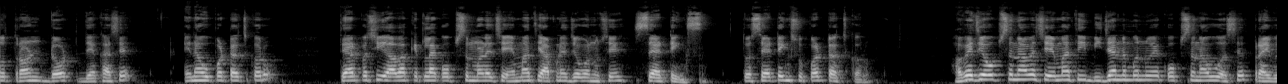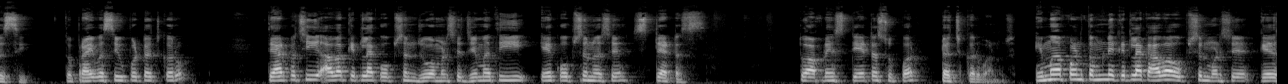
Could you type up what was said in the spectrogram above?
તો ત્રણ ડોટ દેખાશે. એના ઉપર ટચ કરો. ત્યાર પછી આવા કેટલાક ઓપ્શન મળે છે. એમાંથી આપણે જવાનું છે સેટિંગ્સ તો સેટિંગ્સ ઉપર ટચ કરો. હવે જે ઓપ્શન આવે છે, એમાંથી બીજા નંબરનું એક ઓપ્શન આવું હશે પ્રાઇવસી તો પ્રાઇવસી ઉપર ટચ કરો. ત્યાર પછી આવા કેટલાક ઓપ્શન જોવા મળશે, જેમાંથી એક ઓપ્શન હશે સ્ટેટસ તો આપણે સ્ટેટસ ઉપર ટચ કરવાનું છે. એમાં પણ તમને કેટલાક આવા ઓપ્શન મળશે કે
